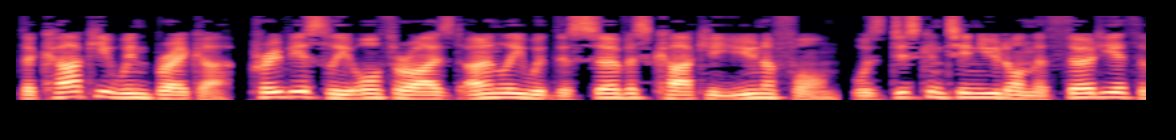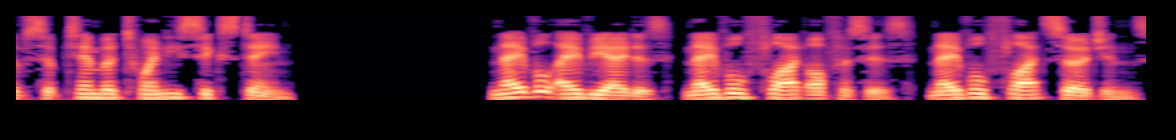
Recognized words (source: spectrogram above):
The khaki windbreaker, previously authorized only with the service khaki uniform, was discontinued on 30 September 2016. Naval aviators, naval flight officers, naval flight surgeons,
